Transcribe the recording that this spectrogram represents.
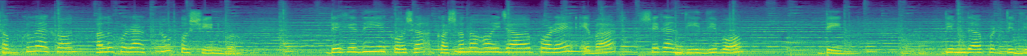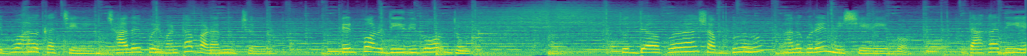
সবগুলো এখন ভালো করে একটু কষিয়ে নিব। দেখে দিয়ে কষা কষানো হয়ে যাওয়ার পরে এবার সেখান দিয়ে দিব ডিম। ডিম দেওয়ার পর দিয়ে দিব হালকা চিনি ছাদের পরিমাণটা বাড়ানোর জন্য। এরপর দিয়ে দিব দুধ। দুধ দেওয়ার পর সবগুলো ভালো করে মিশিয়ে নিব। ঢাকা দিয়ে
